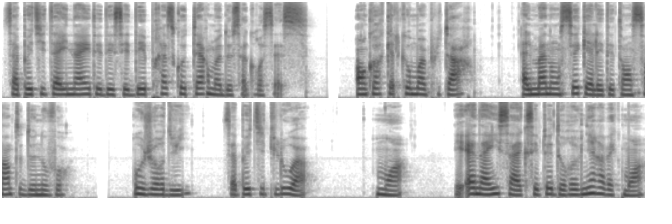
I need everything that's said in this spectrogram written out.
Sa petite Aïna était décédée presque au terme de sa grossesse. Encore quelques mois plus tard, elle m'annonçait qu'elle était enceinte de nouveau. Aujourd'hui, sa petite Loua, moi et Anaïs a accepté de revenir avec moi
